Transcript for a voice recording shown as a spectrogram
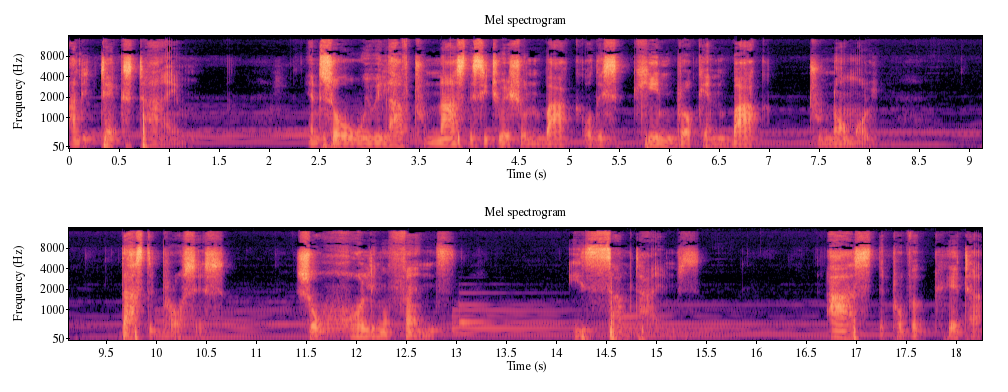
and it takes time. And so we will have to nurse the situation back or the skin broken back to normal. That's the process. So holding offense is sometimes as the provocator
